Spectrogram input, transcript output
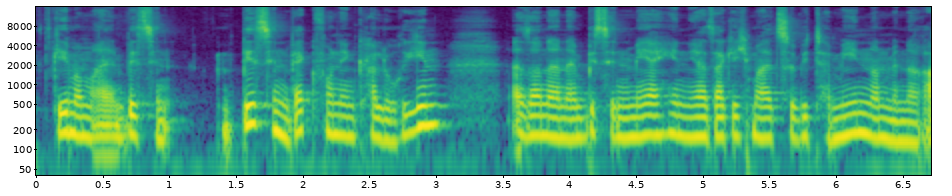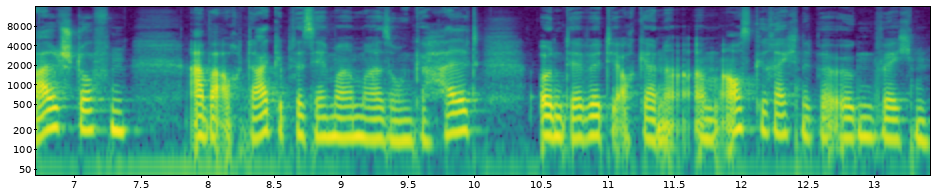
Jetzt gehen wir mal ein bisschen, ein bisschen weg von den Kalorien sondern ein bisschen mehr hin, ja, sag ich mal, zu Vitaminen und Mineralstoffen. Aber auch da gibt es ja immer mal so ein Gehalt und der wird ja auch gerne ähm, ausgerechnet bei irgendwelchen,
